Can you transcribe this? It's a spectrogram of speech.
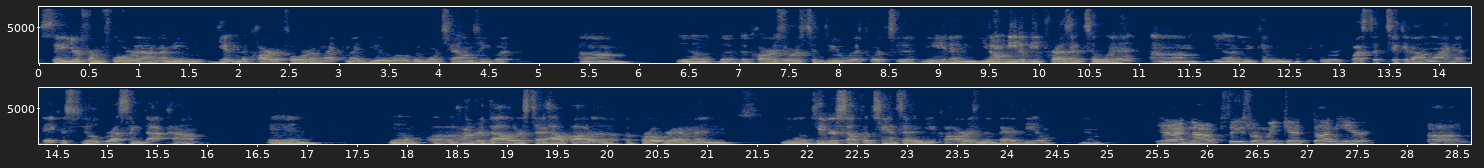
say you're from Florida, I mean, getting the car to Florida might might be a little bit more challenging, but um, you know, the, the car is yours to do with what you need and you don't need to be present to win it. Um, you know, you can, you can request a ticket online at bakersfieldwrestling.com and, you know, a hundred dollars to help out a, a program and, you know, give yourself a chance at a new car isn't a bad deal, you know? Yeah. And uh, please, when we get done here, um,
